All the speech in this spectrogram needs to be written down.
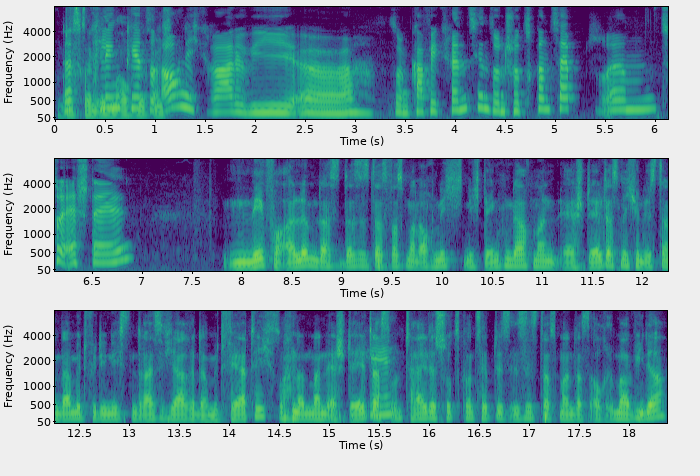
Und das, das klingt auch jetzt auch nicht gerade wie äh, so ein Kaffeekränzchen, so ein Schutzkonzept ähm, zu erstellen. Nee, vor allem, das, das ist das, was man auch nicht, nicht denken darf. Man erstellt das nicht und ist dann damit für die nächsten 30 Jahre damit fertig, sondern man erstellt okay. das und Teil des Schutzkonzeptes ist es, dass man das auch immer wieder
